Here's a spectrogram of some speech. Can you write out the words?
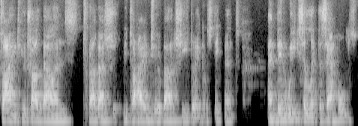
tying to your trial balance. Trial balance should be tying to your balance sheet or income statement, and then we select the samples.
